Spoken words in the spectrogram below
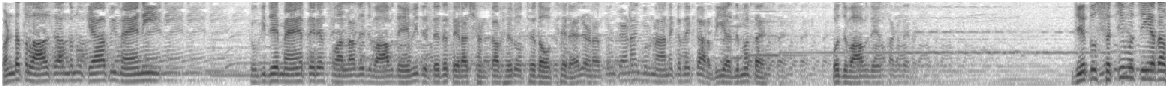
ਪੰਡਤ ਲਾਲ ਚੰਦ ਨੂੰ ਕਿਹਾ ਵੀ ਮੈਂ ਨਹੀਂ, ਕਿਉਂਕਿ ਜੇ ਮੈਂ ਤੇਰੇ ਸਵਾਲਾਂ ਦੇ ਜਵਾਬ ਦੇ ਵੀ ਦਿੱਤੇ ਤੇ ਤੇਰਾ ਸ਼ੰਕਾ ਫਿਰ ਉੱਥੇ ਦਾ ਉੱਥੇ ਰਹਿ ਜਾਣਾ। ਤੂੰ ਕਹਿਣਾ ਗੁਰੂ ਨਾਨਕ ਦੇ ਘਰ ਦੀ ਅਜ਼ਮਤ ਹੈ, ਉਹ ਜਵਾਬ ਦੇ ਸਕਦੇ ਨੇ। ਜੇ ਤੂੰ ਸੱਚੀ ਮੁੱਚੀ ਇਹਦਾ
